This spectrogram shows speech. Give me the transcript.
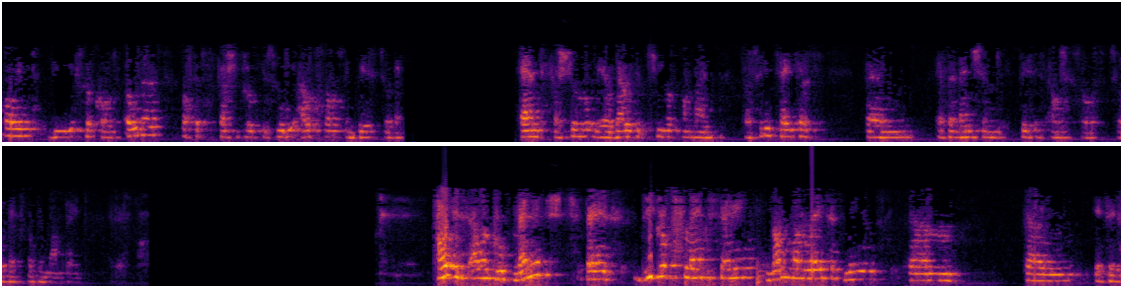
point, the so-called owner of the discussion group, is really outsourcing this to them. and for sure, we are a very good team of online facilitators. Um, as I mentioned, this is outsourced, so that's not a mandate. How is our group managed? There is D-group slang saying non-moderated means um, um, it is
